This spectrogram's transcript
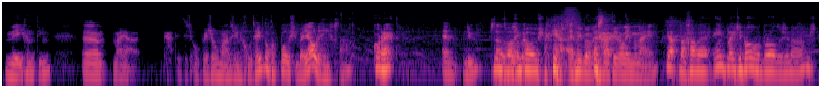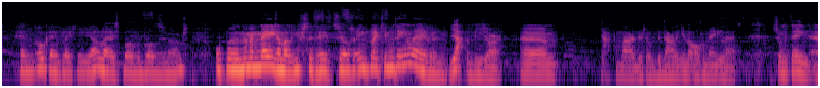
19. Ehm, maar ja, ja, dit is ook weer zo waanzinnig goed. Heeft nog een poosje bij jou erin gestaan. Correct. En nu staat Dat het was alleen een bij- poosje. Ja, en nu bij mij staat hier alleen bij mij in. Ja, dan gaan we één plekje boven Brothers in Arms. En ook één plekje in jouw lijst boven Brothers in Arms. Op eh, nummer 9 maar liefst. Het heeft zelfs één plekje moeten inleveren. Ja, bizar. Ehm, ja, vandaar dus ook de daling in de algemene lijst. Zometeen, eh,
